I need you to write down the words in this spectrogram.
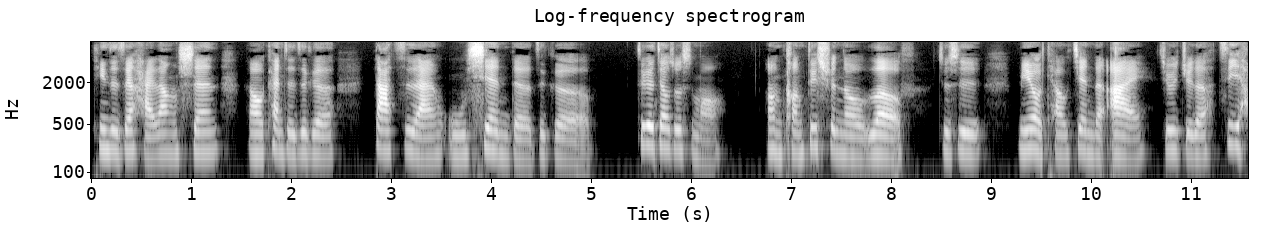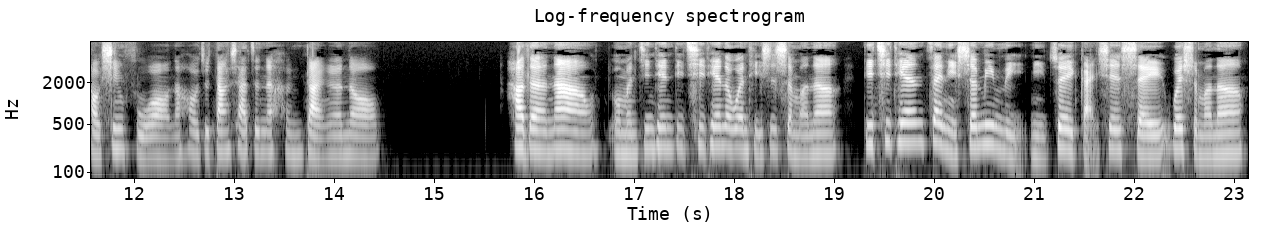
听着这海浪声，然后看着这个大自然无限的这个这个叫做什么 unconditional love，就是没有条件的爱，就会觉得自己好幸福哦。然后就当下真的很感恩哦。好的，那我们今天第七天的问题是什么呢？第七天，在你生命里，你最感谢谁？为什么呢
